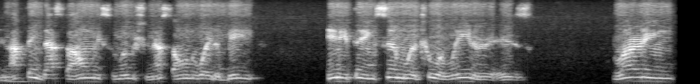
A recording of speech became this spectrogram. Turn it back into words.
And I think that's the only solution. That's the only way to be anything similar to a leader is learning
